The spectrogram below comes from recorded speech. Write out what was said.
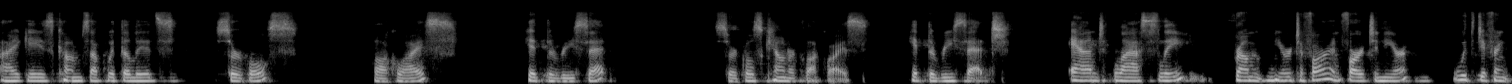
Eye gaze comes up with the lids, circles clockwise hit the reset, circles counterclockwise, hit the reset. And lastly, from near to far and far to near with different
